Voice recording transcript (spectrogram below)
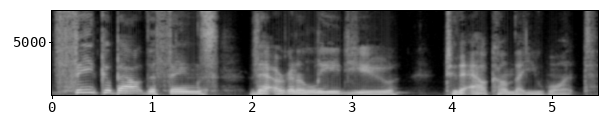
Think about the things that are going to lead you to the outcome that you want.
